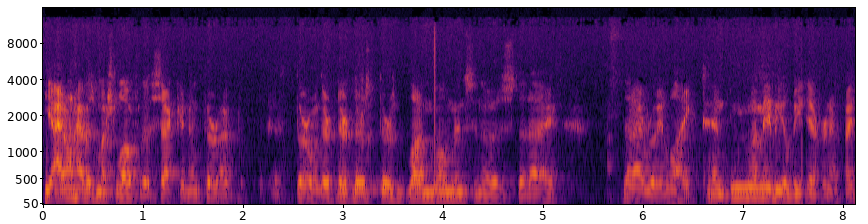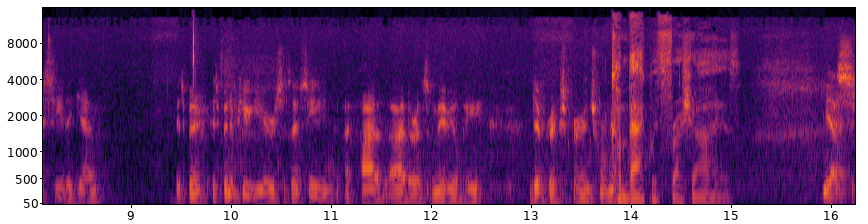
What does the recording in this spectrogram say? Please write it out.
yeah, I don't have as much love for the second and third uh, third one. There, there, there's there's a lot of moments in those that I that I really liked, and maybe it'll be different if I see it again. It's been it's been a few years since I've seen either, so maybe it'll be different experience for me. Come back with fresh eyes. Yes.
